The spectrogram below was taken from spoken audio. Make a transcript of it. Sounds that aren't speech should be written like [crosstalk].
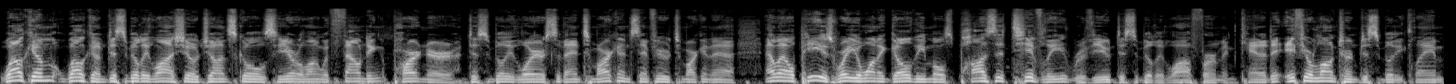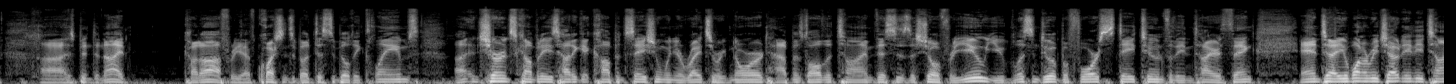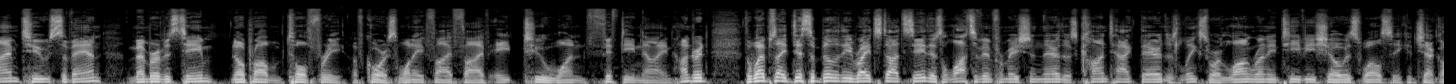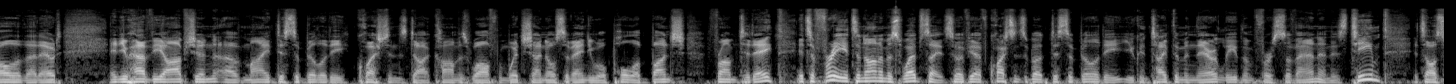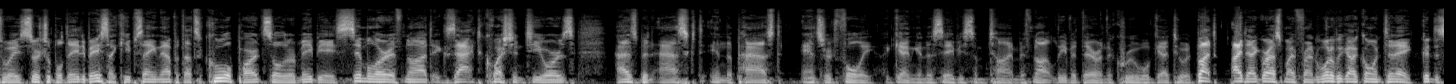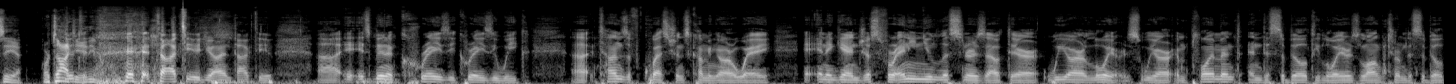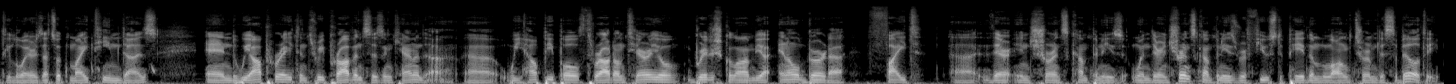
Welcome, welcome. Disability Law Show. John Scholes here, along with founding partner, disability lawyer Sivan Tamarkin. Samfiru Tamarkin uh, LLP is where you want to go. The most positively reviewed disability law firm in Canada. If your long-term disability claim uh, has been denied, cut off or you have questions about disability claims, uh, insurance companies, how to get compensation when your rights are ignored, happens all the time. This is the show for you. You've listened to it before. Stay tuned for the entire thing. And uh, you want to reach out anytime to Sivan, a member of his team, no problem. Toll free, of course. 1 821 5900. The website disabilityrights.ca. There's lots of information there. There's contact there. There's links to our long running TV show as well, so you can check all of that out. And you have the option of mydisabilityquestions.com as well, from which I know Sivan will pull a bunch from today. It's a free, it's anonymous website. So if you have questions about disability, you can type them in there, leave them for Sivan and his team. It's also a searchable database. I keep saying that, but that's a cool part. So there may be a similar, if not exact, question to yours has been asked in the past, answered fully. Again, going to save you some time. If not, leave it there and the crew will get to it. But I digress, my friend. What have we got going today? Good to see you. Or talk Good to you anyway. [laughs] talk to you, John. Talk to you. Uh, it's been a crazy, crazy week. Uh, tons of questions coming our way. And again, just for any new listeners out there, we are lawyers. We are employment and disability lawyers, long-term disability lawyers. That's what my team does and we operate in three provinces in Canada. Uh, we help people throughout Ontario, British Columbia, and Alberta fight uh, their insurance companies when their insurance companies refuse to pay them long-term disability.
